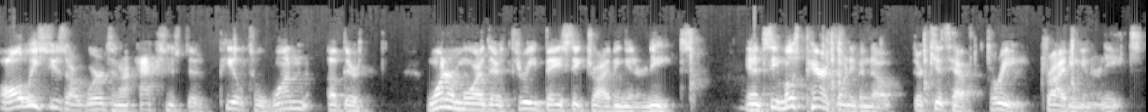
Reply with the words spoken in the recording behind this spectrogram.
always use our words and our actions to appeal to one of their, one or more of their three basic driving inner needs. And see, most parents don't even know their kids have three driving inner needs.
